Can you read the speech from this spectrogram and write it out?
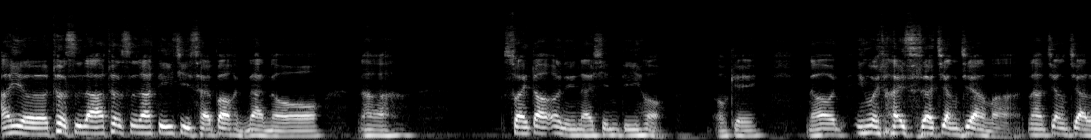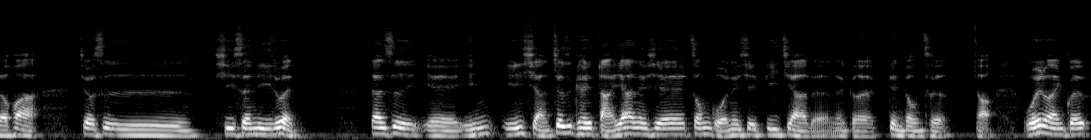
还有特斯拉，特斯拉第一季财报很烂哦，啊，摔到二年来新低哈。OK，然后因为它一直在降价嘛，那降价的话就是牺牲利润。但是也影影响，就是可以打压那些中国那些低价的那个电动车。啊，微软跟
